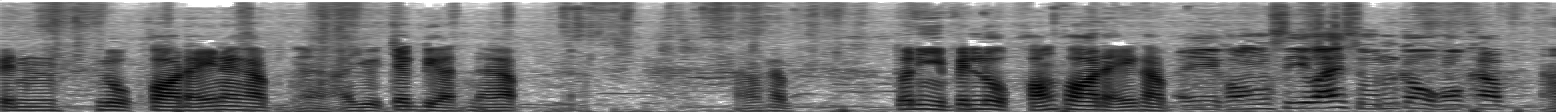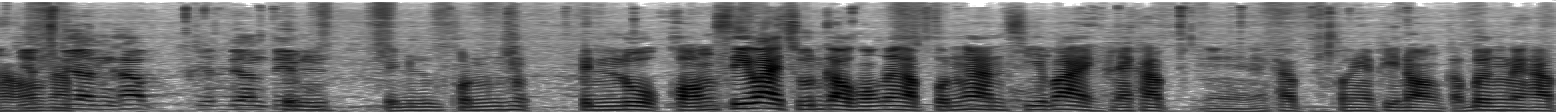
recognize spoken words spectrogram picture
เป็นลูกพอใดนะครับอาอายุจักเดือนนะครับเอาครับ ตัวนี้เป็นลูกของพอใดครับ ไอของซีไว้ศูนย์เก้าหกครับเอาเจ็ดครับ เดือนครับเจ็ดเดือนเต็เป็นมเป็นผลเป็นลูกของซีไวศูนย์เก้าหกนะครับ ผลงานซีไวนะครับนี่นะครับพ่อแม่พี่น้องกับเบิ้งนะครับ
